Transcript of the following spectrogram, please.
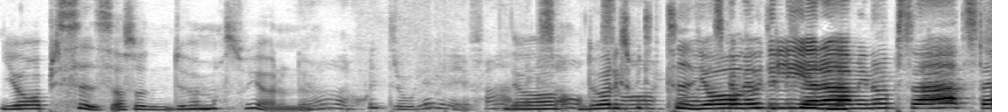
Ja, precis. Alltså, du har massor att göra nu. Ja, skitroliga grejer. Fan, Ja, examen du har liksom snart inte tid. Ja, jag ska ventilera min uppsats den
